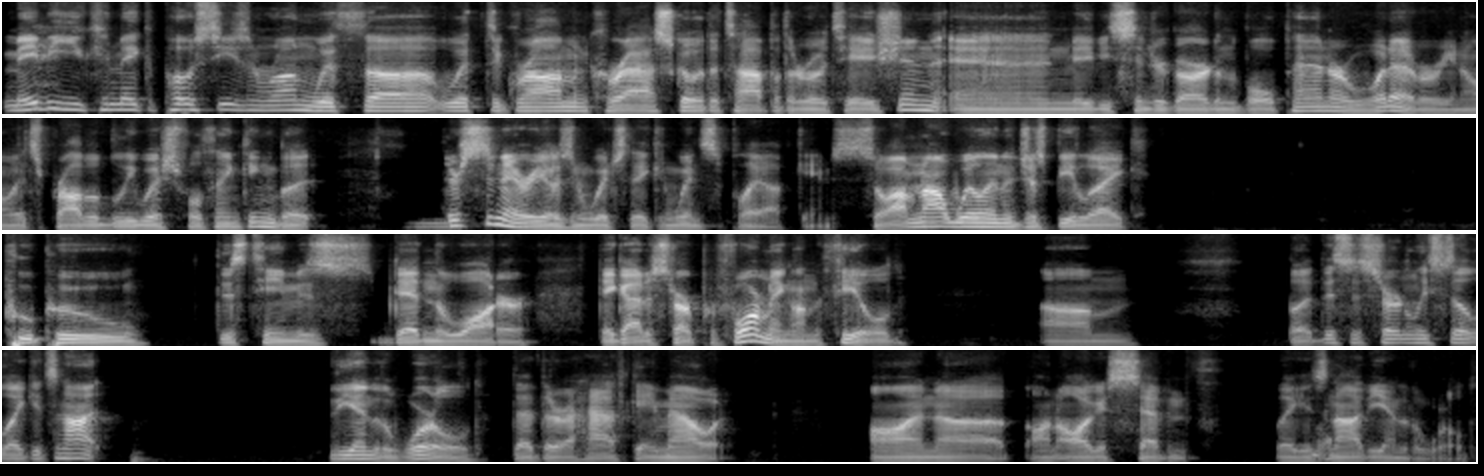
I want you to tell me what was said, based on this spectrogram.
maybe you can make a postseason run with uh with Degrom and Carrasco at the top of the rotation, and maybe Syndergaard in the bullpen or whatever. You know, it's probably wishful thinking, but mm. there's scenarios in which they can win some playoff games. So I'm not willing to just be like poo poo. This team is dead in the water. They got to start performing on the field. Um, but this is certainly still like it's not the end of the world that they're a half game out on uh on August 7th like it's not the end of the world,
